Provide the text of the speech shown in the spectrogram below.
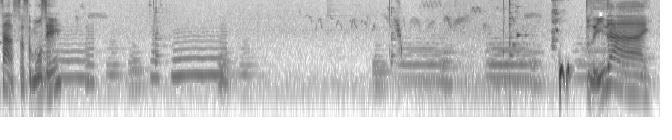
さあささもせ。プリダイ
